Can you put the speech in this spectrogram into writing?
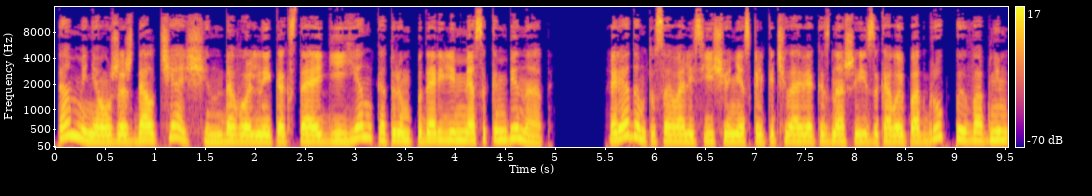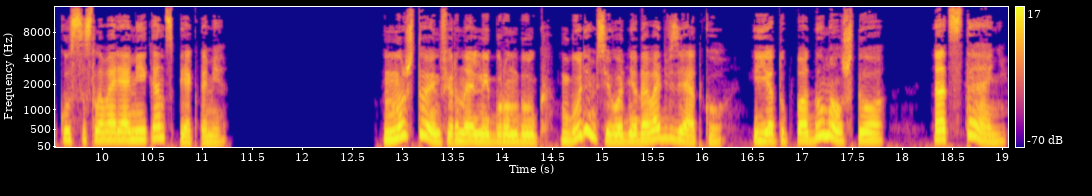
Там меня уже ждал Чащин, довольный как стая гиен, которым подарили мясокомбинат. Рядом тусовались еще несколько человек из нашей языковой подгруппы в обнимку со словарями и конспектами. «Ну что, инфернальный бурундук, будем сегодня давать взятку? Я тут подумал, что...» «Отстань,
